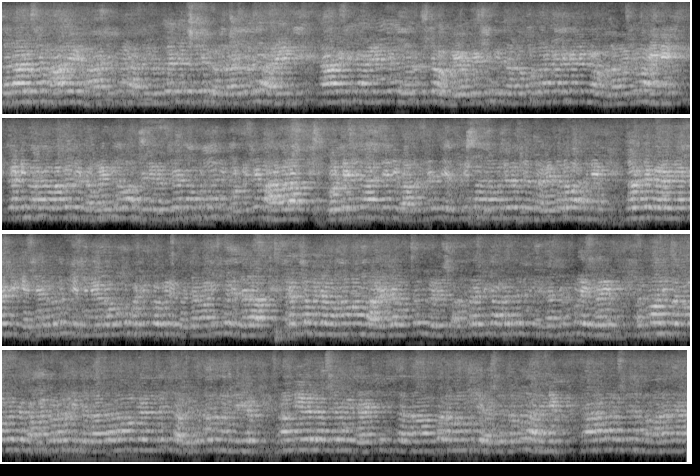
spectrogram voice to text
సదాశివ ఆలయ నాటకం అది ఉపయోగించే గొడవలు ఆయన నాటకానికి సురక్ష ఉపయోగించి తప్పదానికి అబుధమైన ఆయన కొన్ని భాగవాళ్ళు గమనించడం అతని రక్షణములను కొట్టచే మహాబల కొట్టేసి రాజని వారసత్వ ఎత్తి పదములు తొలగలు అతని తోట కరణాకటి కెసెలకు కెసెలకు పడి కొబ్బరి ప్రజావాణి పరిధర రక్షణ జనసమాన రాజాలకు మీరు సాంప్రదాయిక ఆలోచన విధానంపై పద్మావళి పద్మావళి కళాకారులు నిజాదాలను గ్రంథం సభ్యతను నంది నంది వేల సదాపరమని రక్షణ సమాన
